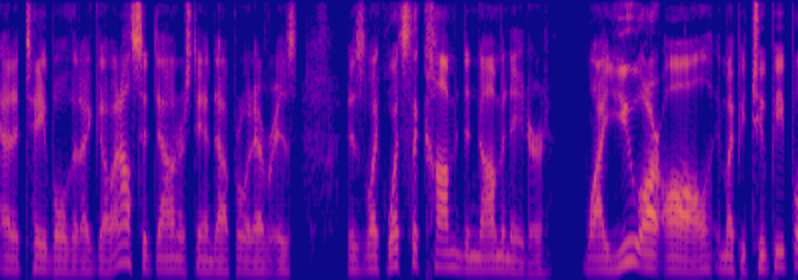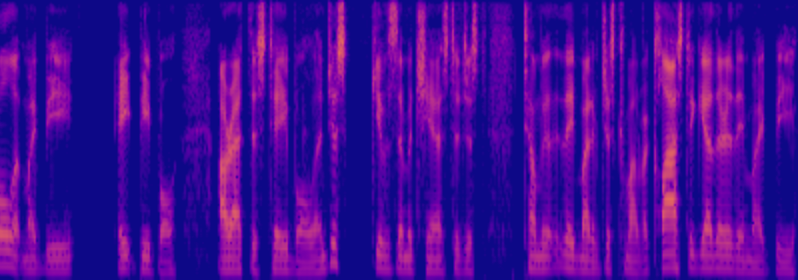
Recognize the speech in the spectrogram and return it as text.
at a table that I go and I'll sit down or stand up or whatever is is like what's the common denominator why you are all it might be two people it might be eight people are at this table? And just gives them a chance to just tell me they might have just come out of a class together they might be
